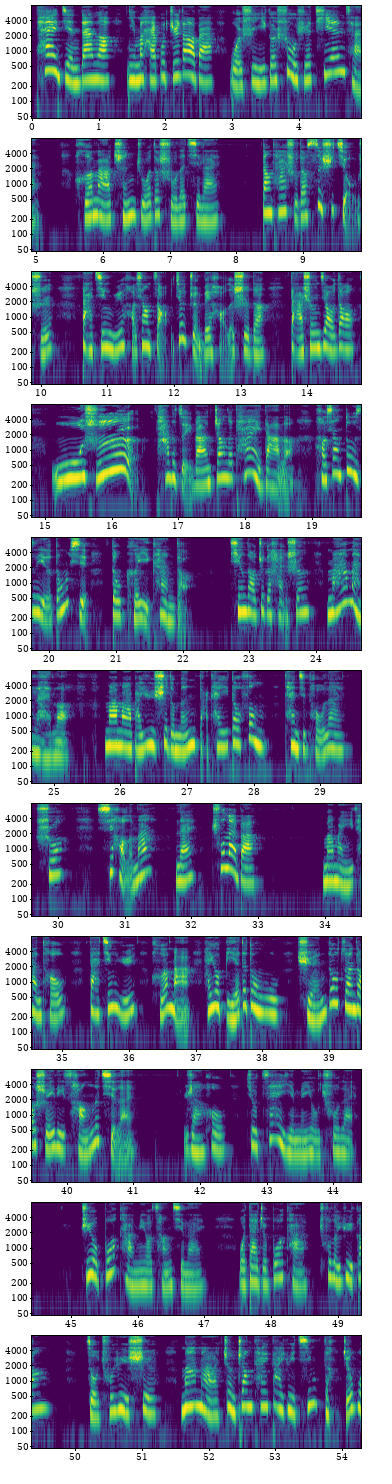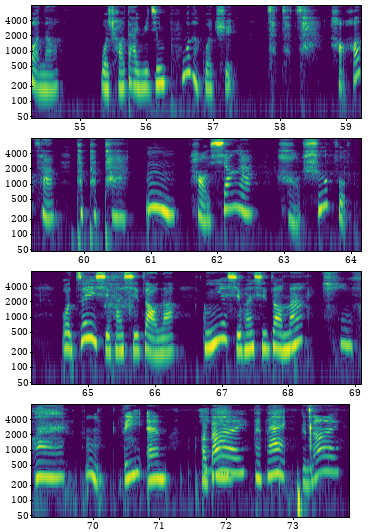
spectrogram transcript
太简单了，你们还不知道吧？我是一个数学天才。河马沉着地数了起来。当他数到四十九时，大鲸鱼好像早就准备好了似的，大声叫道：“五十！”他的嘴巴张得太大了，好像肚子里的东西都可以看到。听到这个喊声，妈妈来了。妈妈把浴室的门打开一道缝，探进头来说：“洗好了吗？来，出来吧。”妈妈一探头，大鲸鱼、河马还有别的动物全都钻到水里藏了起来，然后就再也没有出来。只有波卡没有藏起来。我带着波卡出了浴缸，走出浴室，妈妈正张开大浴巾等着我呢。我朝大浴巾扑了过去，擦擦擦，好好擦，啪啪啪，嗯，好香啊，好舒服。我最喜欢洗澡了，你也喜欢洗澡吗？喜欢。嗯，The end，拜拜，拜拜，Good night。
